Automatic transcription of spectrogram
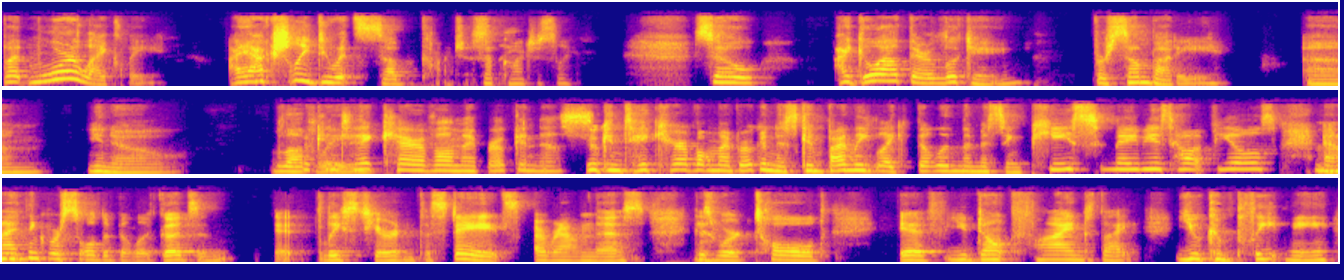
but more likely, I actually do it subconsciously. subconsciously. So I go out there looking for somebody, um, you know, Who can take care of all my brokenness? who can take care of all my brokenness, can finally like fill in the missing piece, maybe is how it feels. And I Mhm. think we're sold a bill of goods, and at least here in the States around this, because we're told if you don't find like you complete me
